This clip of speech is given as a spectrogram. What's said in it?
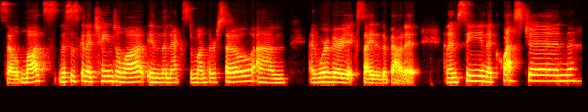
so lots, this is gonna change a lot in the next month or so, um, and we're very excited about it. And I'm seeing a question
